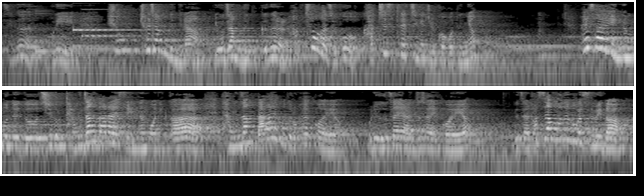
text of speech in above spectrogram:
스트레칭은 우리 흉 췌장근이랑 요장 늑근을 합쳐가지고 같이 스트레칭 해줄 거거든요. 회사에 있는 분들도 지금 당장 따라할 수 있는 거니까 당장 따라해 보도록 할 거예요. 우리 의자에 앉아서 할 거예요. 의자로 다시 한번 해보겠습니다.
